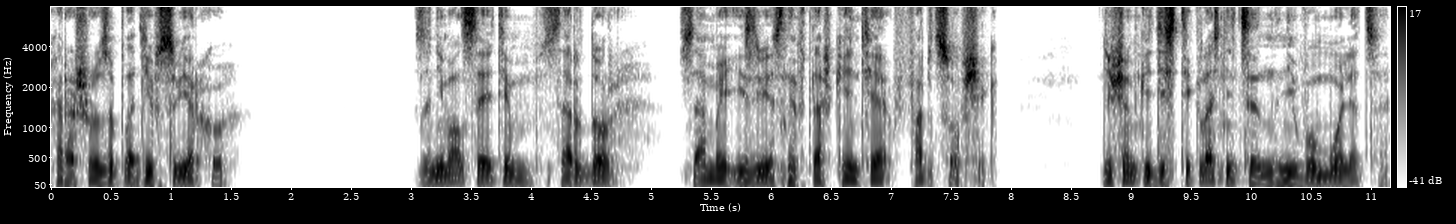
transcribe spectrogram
хорошо заплатив сверху. Занимался этим Сардор, самый известный в Ташкенте фарцовщик. Девчонки-десятиклассницы на него молятся.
